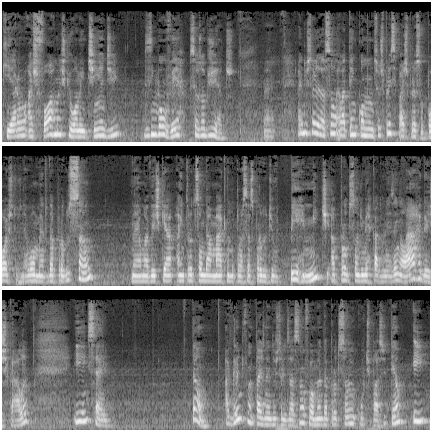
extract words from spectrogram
que eram as formas que o homem tinha de desenvolver seus objetos. Né? A industrialização ela tem como um dos seus principais pressupostos né, o aumento da produção, né, uma vez que a, a, introdução da máquina no processo produtivo permite a produção de mercadorias em larga escala e em série. Então, a grande vantagem da industrialização foi o aumento da produção em um curto espaço de tempo e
